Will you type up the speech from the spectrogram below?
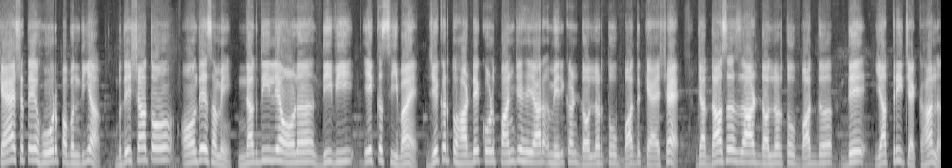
ਕੈਸ਼ ਅਤੇ ਹੋਰ ਪਾਬੰਦੀਆਂ ਵਿਦੇਸ਼ਾਂ ਤੋਂ ਆਉਂਦੇ ਸਮੇਂ ਨਕਦੀ ਲਿਆਉਣ ਦੀ ਵੀ ਇੱਕ ਸੀਮਾ ਹੈ। ਜੇਕਰ ਤੁਹਾਡੇ ਕੋਲ 5000 ਅਮਰੀਕਨ ਡਾਲਰ ਤੋਂ ਵੱਧ ਕੈਸ਼ ਹੈ ਜਾਂ 10000 ਡਾਲਰ ਤੋਂ ਵੱਧ ਦੇ ਯਾਤਰੀ ਚੈੱਕ ਹਨ,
